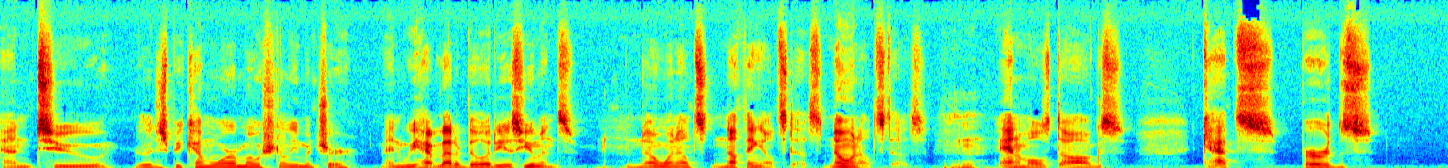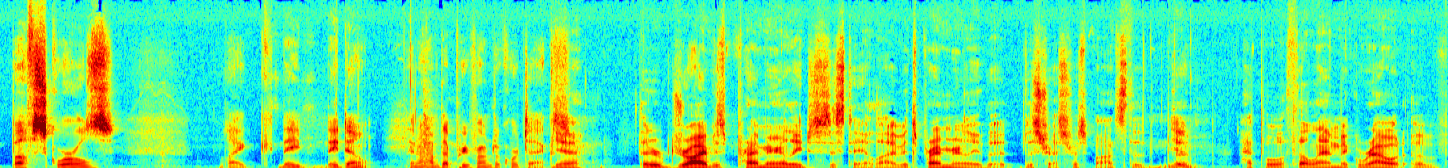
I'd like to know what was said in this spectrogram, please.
and to really just become more emotionally mature. And we have that ability as humans. No one else, nothing else does. No one else does. Mm. Animals, dogs, cats, birds, buff squirrels, like they they don't. They don't have that prefrontal cortex. Yeah, their drive is primarily just to stay alive. It's primarily the, the stress response, the, Yeah. the hypothalamic route of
